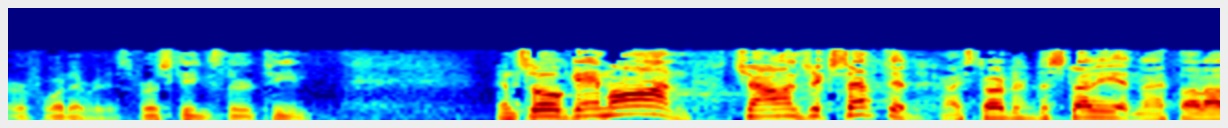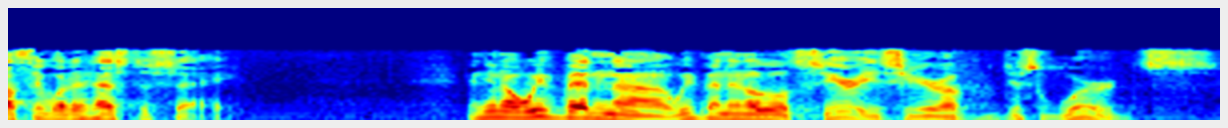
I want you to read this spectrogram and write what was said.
or whatever it is, 1 Kings 13. And so game on. Challenge accepted. I started to study it and I thought I'll see what it has to say. And you know, we've been, uh, we've been in a little series here of just words,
